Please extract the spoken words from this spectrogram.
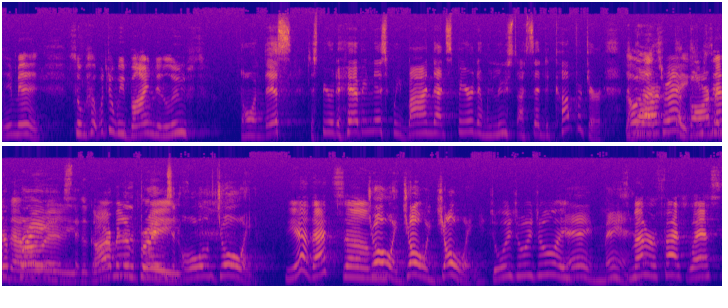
Amen. So what do we bind and loose? On this, the spirit of heaviness, we bind that spirit and we loose, I said, the comforter. The Oh, that's right. The garment of praise. already. The, The garment, garment of praise and all of joy. Yeah, that's um, Joy, joy, joy. joy, joy, joy. As a Amen. matter of fact, last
